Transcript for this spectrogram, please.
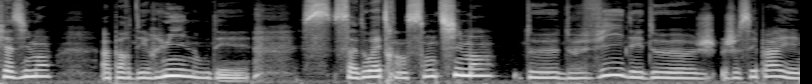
quasiment, à part des ruines ou des ça doit être un sentiment de, de vide et de. Je, je, sais pas. Et...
